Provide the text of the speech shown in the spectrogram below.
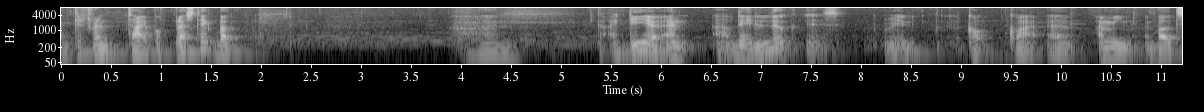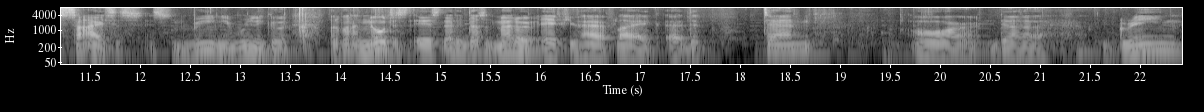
a different type of plastic, but idea and how they look is really quite, uh, I mean, about size is, is really, really good. But what I noticed is that it doesn't matter if you have like uh, the 10 or the green,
